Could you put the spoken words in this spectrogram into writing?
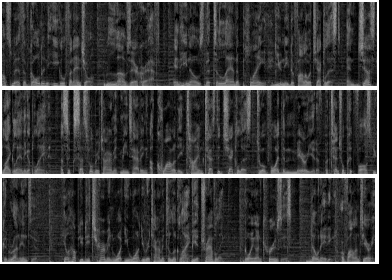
Al Smith of Golden Eagle Financial loves aircraft, and he knows that to land a plane, you need to follow a checklist. And just like landing a plane, a successful retirement means having a quality, time tested checklist to avoid the myriad of potential pitfalls you could run into. He'll help you determine what you want your retirement to look like, be it traveling, going on cruises, donating, or volunteering,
